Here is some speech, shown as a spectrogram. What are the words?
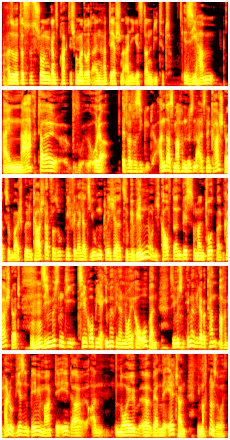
also das ist schon ganz praktisch, wenn man dort einen hat, der schon einiges dann bietet. Sie haben einen Nachteil äh, oder etwas, was sie anders machen müssen als eine Karstadt zum Beispiel. Eine Karstadt versucht mich vielleicht als Jugendlicher zu gewinnen und ich kaufe dann bis zu meinem Tod beim Karstadt. Mhm. Sie müssen die Zielgruppe ja immer wieder neu erobern. Sie müssen immer wieder bekannt machen. Hallo, wir sind babymarkt.de, da an neu äh, werdende Eltern. Wie macht man sowas?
